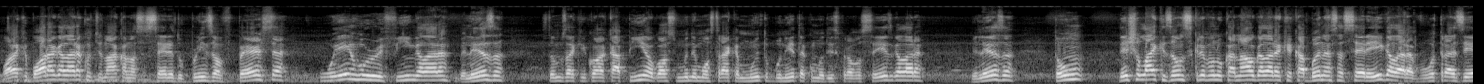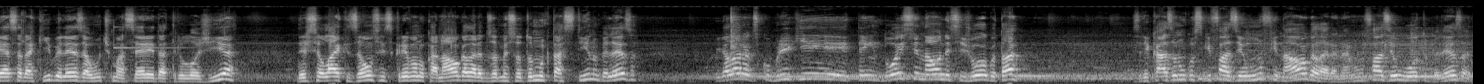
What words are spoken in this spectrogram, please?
Bora que bora, galera, continuar com a nossa série do Prince of Persia, o Erro Refin, galera, beleza? Estamos aqui com a capinha, eu gosto muito de mostrar que é muito bonita, como eu disse pra vocês, galera, beleza? Então, deixa o likezão, se inscreva no canal, galera, que acabando essa série aí, galera, vou trazer essa daqui, beleza? A última série da trilogia. Deixa seu likezão, se inscreva no canal, galera, Deus abençoe todo mundo que tá assistindo, beleza? E galera, descobri que tem dois final nesse jogo, tá? Se de caso eu não conseguir fazer um final, galera, né? Vamos fazer o outro, beleza?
